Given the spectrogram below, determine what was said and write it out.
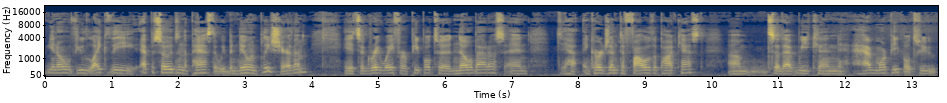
you know if you like the episodes in the past that we've been doing please share them. It's a great way for people to know about us and to ha- encourage them to follow the podcast um, so that we can have more people to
